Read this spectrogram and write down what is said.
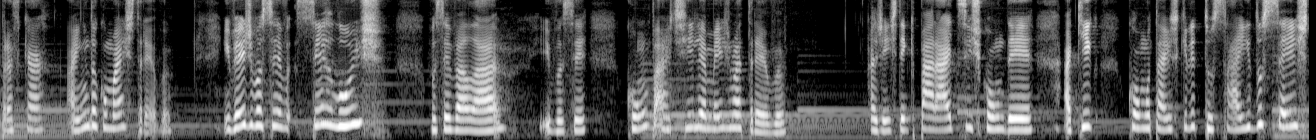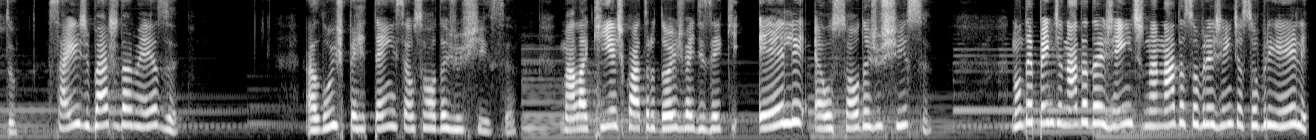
para ficar ainda com mais treva. Em vez de você ser luz, você vai lá e você compartilha a mesma treva. A gente tem que parar de se esconder. Aqui, como está escrito, sair do cesto, sair debaixo da mesa. A luz pertence ao sol da justiça. Malaquias 4:2 vai dizer que ele é o sol da justiça. Não depende nada da gente, não é nada sobre a gente, é sobre ele.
